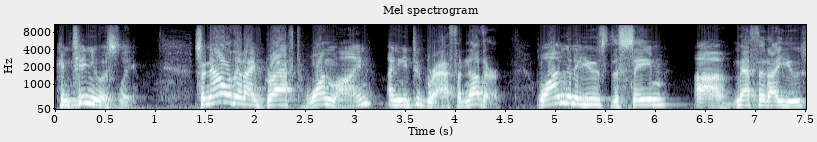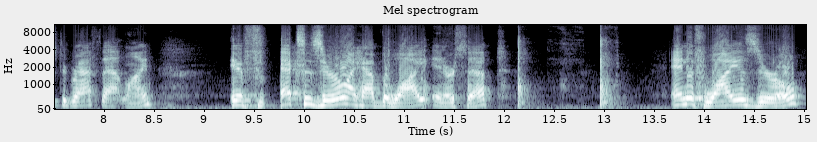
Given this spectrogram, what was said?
continuously. So now that I've graphed one line, I need to graph another. Well, I'm going to use the same uh, method I used to graph that line. If x is 0, I have the y-intercept. And if y is 0,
